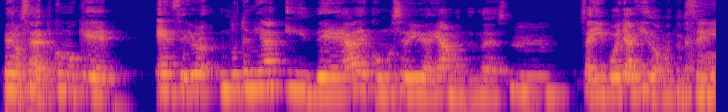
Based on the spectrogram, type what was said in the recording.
pero, o sea, como que, en serio, no tenía idea de cómo se vive allá, ¿me entendés? Mm. O sea, y vos ya has ido, ¿me entendés? Sí, como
